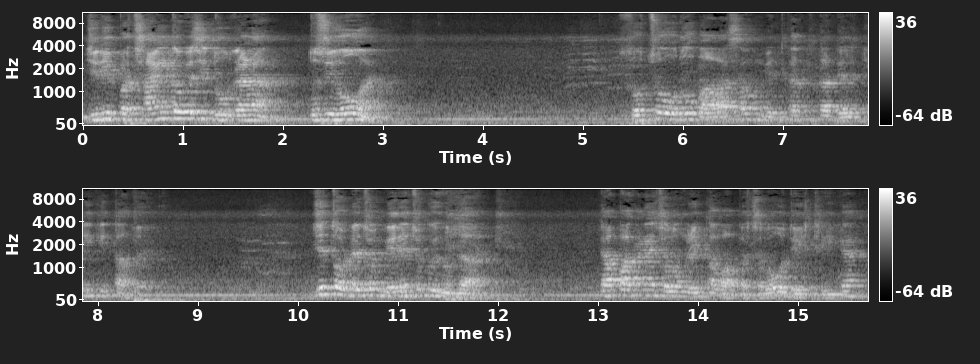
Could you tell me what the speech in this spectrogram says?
ਜਿਹਦੀ ਪਰਛਾਈ ਤੋਂ ਵੀ ਅਸੀਂ ਦੂਰ ਰਹਿਣਾ, ਤੁਸੀਂ ਉਹ ਹੈ ਸੋਚੋ ਉਦੋਂ ਬਾਬਾ ਸਾਹਿਬ ਅੰਬੇਦਕਰ ਦਾ ਦਿਲ ਕੀ ਕੀਤਾ ਹੋਵੇਗਾ। ਜੇ ਤੁਹਾਡੇ ਚੋਂ ਮੇਰੇ ਚੋਂ ਕੋਈ ਹੁੰਦਾ, ਤਾਂ ਆਪਾਂ ਕਹਿੰਦੇ ਚਲੋ ਅਮਰੀਕਾ ਵਾਪਸ ਚਲੋ, ਉਹ ਦੇਸ਼ ਠੀਕ ਹੈ।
